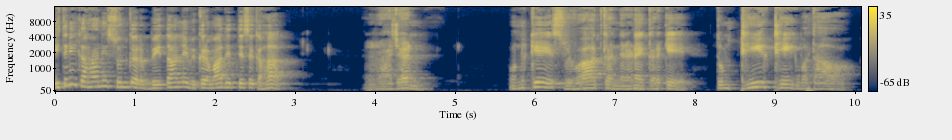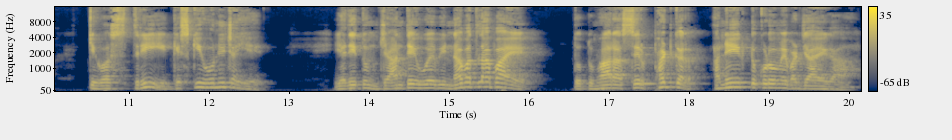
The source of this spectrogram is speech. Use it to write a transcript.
इतनी कहानी सुनकर बेताल ने विक्रमादित्य से कहा, राजन, उनके इस विवाद का निर्णय करके तुम ठीक ठीक बताओ कि वह स्त्री किसकी होनी चाहिए। यदि तुम जानते हुए भी न बतला पाए तो तुम्हारा सिर फटकर अनेक टुकड़ों में बढ़ जाएगा।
